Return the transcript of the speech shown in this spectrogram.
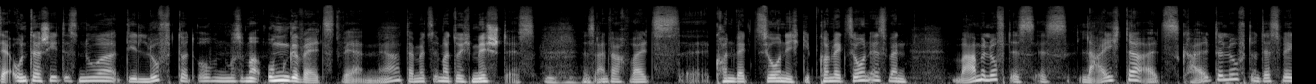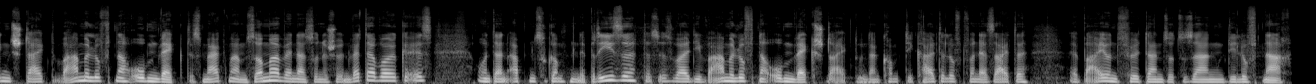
Der Unterschied ist nur, die Luft dort oben muss immer umgewälzt werden, ja, damit es immer durchmischt ist. Mhm. Das ist einfach, weil es äh, Konvektion nicht gibt. Konvektion ist, wenn warme Luft ist, ist leichter als kalte Luft und deswegen steigt warme Luft nach oben weg. Das merkt man im Sommer, wenn da so eine schöne Wetterwolke ist und dann ab und zu kommt eine Brise. Das ist, weil die warme Luft nach oben wegsteigt und dann kommt die kalte Luft von der Seite äh, bei und füllt dann sozusagen die Luft nach.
